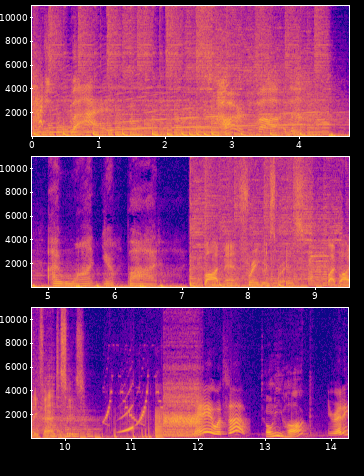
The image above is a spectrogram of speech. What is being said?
Tight bod. Hard bod. I want your bod. Bodman fragrance sprays by Body Fantasies. Hey, what's up? Tony Hawk? You ready?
